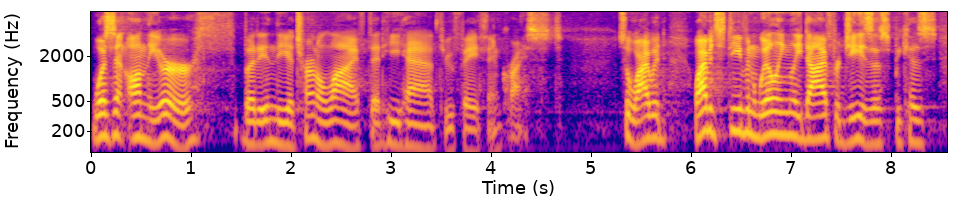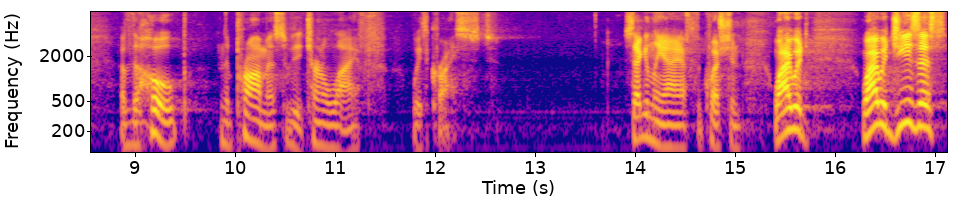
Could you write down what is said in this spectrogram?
wasn't on the earth, but in the eternal life that he had through faith in Christ. So why would why would Stephen willingly die for Jesus? Because of the hope and the promise of the eternal life with Christ. Secondly, I ask the question, why would why would Jesus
